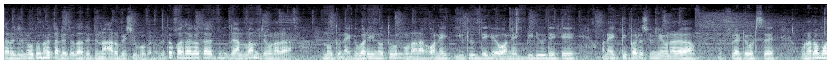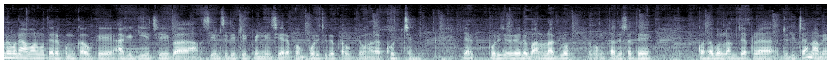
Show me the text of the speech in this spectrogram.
তারা যদি নতুন হয় তাহলে তো তাদের জন্য আরও বেশি উপকার হবে। তো কথা কথা জানলাম যে ওনারা নতুন, একেবারেই নতুন, ওনারা অনেক ইউটিউব দেখে, অনেক ভিডিও দেখে, অনেক প্রিপারেশন নিয়ে ওনারা ফ্ল্যাটে উঠছে। ওনারাও মনে মনে আমার মতো এরকম কাউকে আগে গিয়েছে বা সিএমসিতে ট্রিটমেন্ট নিয়েছে, এরকম পরিচিত কাউকে ওনারা খুঁজছেন। যাই হোক, পরিচয় হলে ভালো লাগল এবং তাদের সাথে কথা বললাম যে আপনারা যদি চান আমি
